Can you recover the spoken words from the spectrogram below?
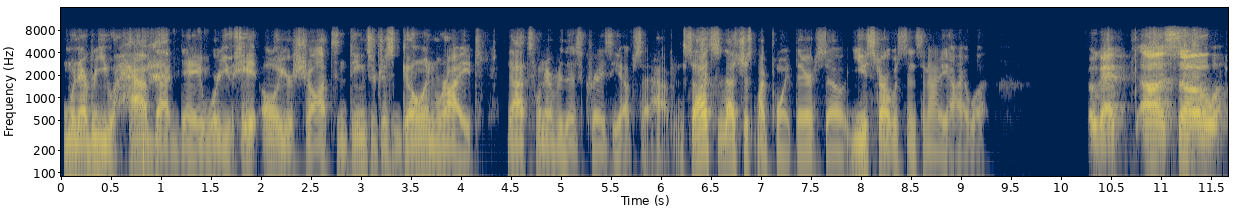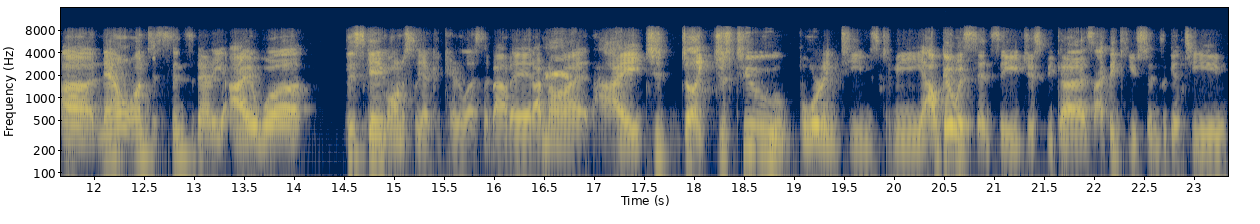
whenever you have that day where you hit all your shots and things are just going right, that's whenever those crazy upset happens. So that's that's just my point there. So you start with Cincinnati, Iowa. Okay, uh, so uh, now on to Cincinnati, Iowa this game, honestly, I could care less about it. I'm not. I just like just two boring teams to me. I'll go with Cincy just because I think Houston's a good team.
